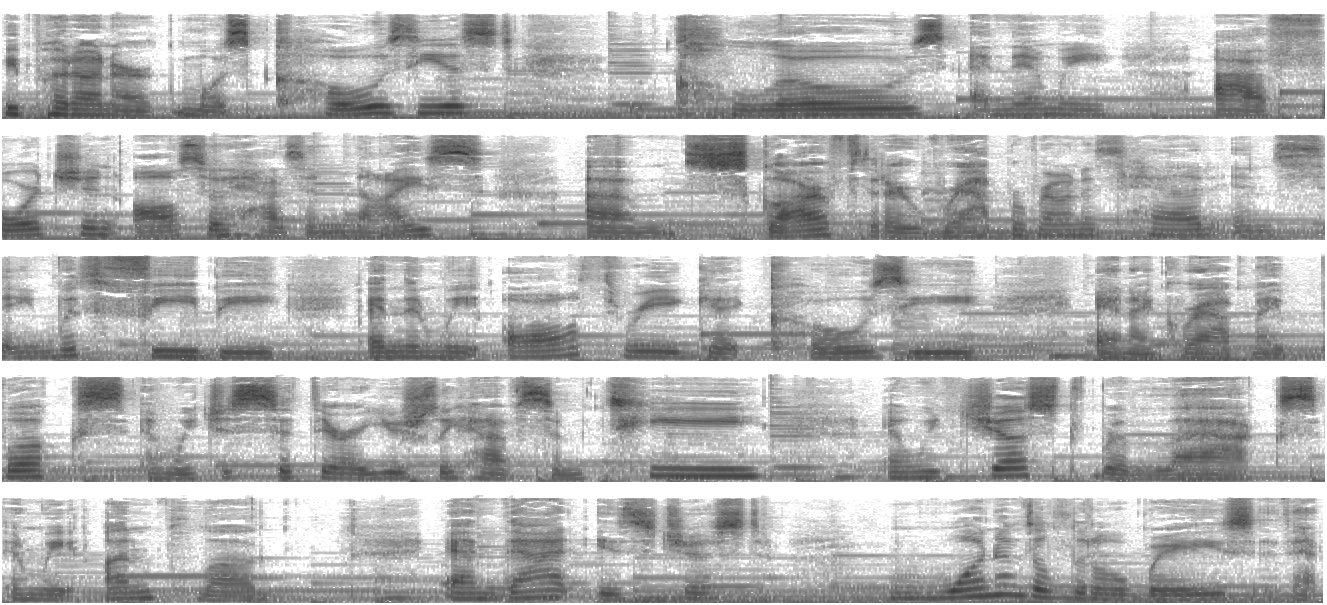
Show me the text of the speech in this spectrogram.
we put on our most coziest clothes and then we uh, Fortune also has a nice um, scarf that I wrap around his head, and same with Phoebe. And then we all three get cozy, and I grab my books, and we just sit there. I usually have some tea, and we just relax and we unplug. And that is just one of the little ways that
